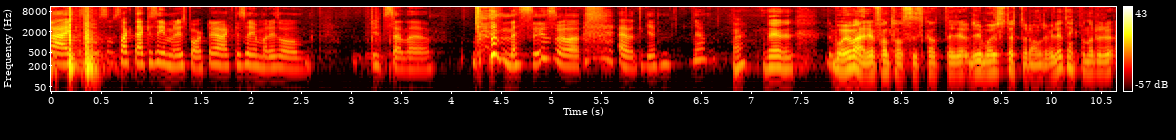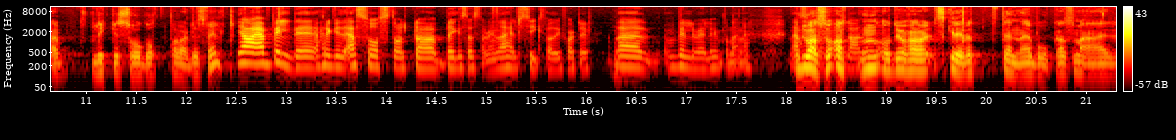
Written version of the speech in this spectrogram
er jeg som sagt, jeg er ikke så innmari sporty. Jeg er ikke så innmari sånn utseendemessig, så jeg vet ikke. Ja. Nei, det, det må jo være fantastisk at dere, dere må jo støtte hverandre. vil jeg tenke på Når dere er, lykkes så godt på hver deres felt. ja, jeg er veldig Herregud, jeg er så stolt av begge søstrene mine. Det er helt sykt hva de får til. Det er veldig, veldig imponerende. Du er så altså glad 18, og du har skrevet denne boka som er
